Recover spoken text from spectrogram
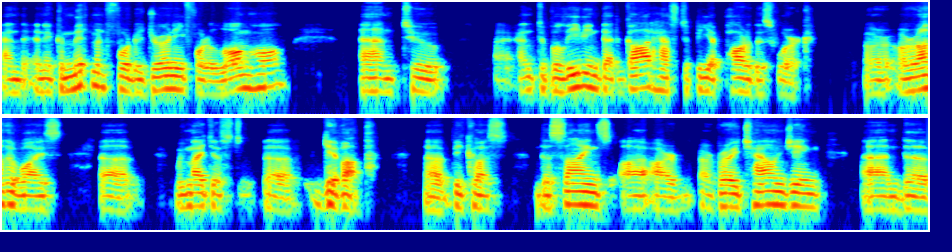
and and a commitment for the journey for the long haul, and to and to believing that God has to be a part of this work, or or otherwise uh, we might just uh, give up uh, because the signs are, are, are very challenging and uh,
